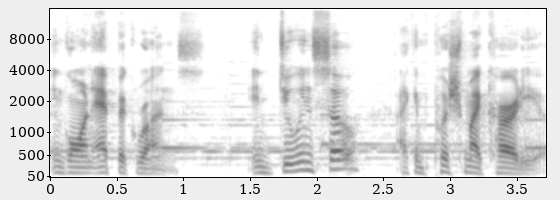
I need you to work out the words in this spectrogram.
and go on epic runs. In doing so, I can push my cardio,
